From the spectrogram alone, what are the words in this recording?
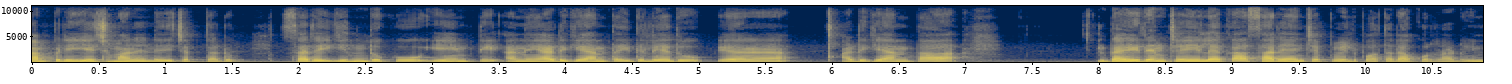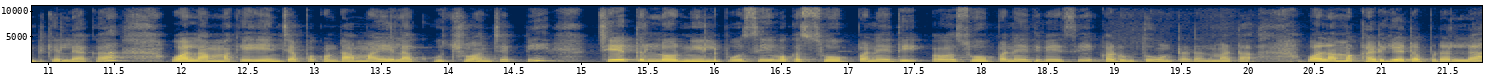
కంపెనీ యజమాని అనేది చెప్తాడు. సరే ఎందుకు ఏంటి అని అడిగేంత ఇది లేదు అడిగేంత ధైర్యం చేయలేక సరే అని చెప్పి వెళ్ళిపోతాడు ఆ కుర్రాడు. ఇంటికి వెళ్ళాక వాళ్ళ అమ్మకి ఏం చెప్పకుండా అమ్మ ఇలా కూర్చో అని చెప్పి చేతుల్లో నీళ్ళు పోసి ఒక సోప్ అనేది సోప్ అనేది వేసి కడుగుతూ ఉంటాడనమాట వాళ్ళమ్మ కడిగేటప్పుడల్లా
